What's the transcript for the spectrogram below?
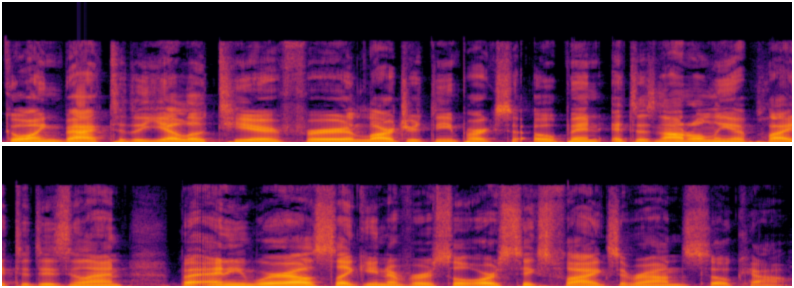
Going back to the yellow tier for larger theme parks to open, it does not only apply to Disneyland, but anywhere else like Universal or Six Flags around SoCal.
